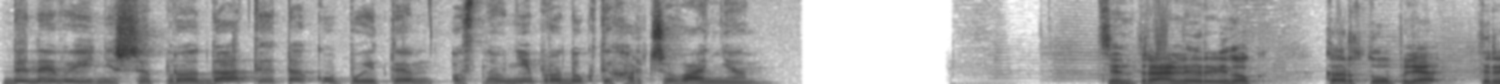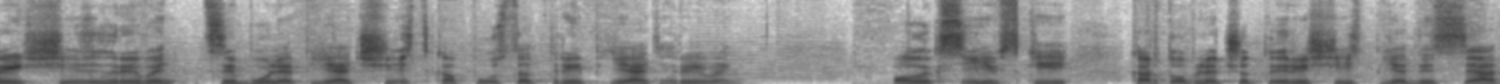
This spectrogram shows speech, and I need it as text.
де найвигідніше продати та купити основні продукти харчування. Центральний ринок. Картопля 3,6 гривень, цибуля 5,6, капуста 3,5 гривень. Олексіївський. Картопля 4,650,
